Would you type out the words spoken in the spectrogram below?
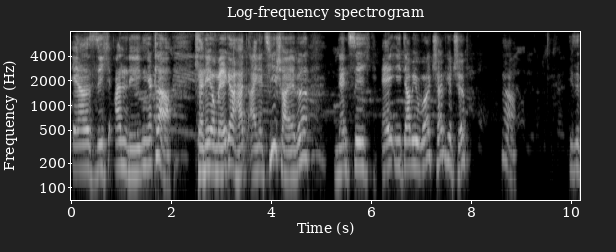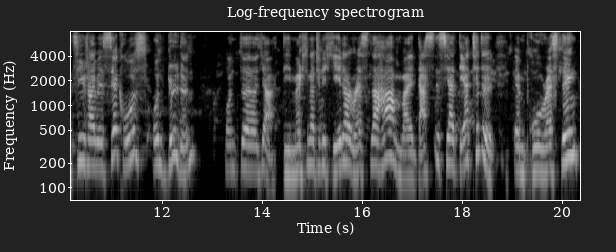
er sich anlegen. Ja klar, Kenny Omega hat eine Zielscheibe, nennt sich AEW World Championship. Ja, diese Zielscheibe ist sehr groß und gülden. Und äh, ja, die möchte natürlich jeder Wrestler haben, weil das ist ja der Titel im Pro Wrestling,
